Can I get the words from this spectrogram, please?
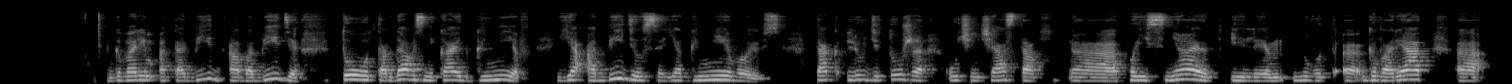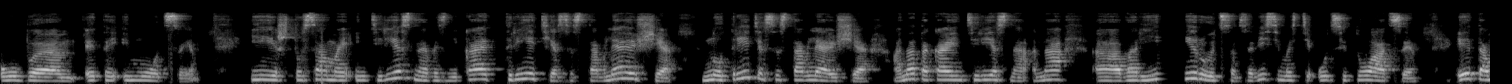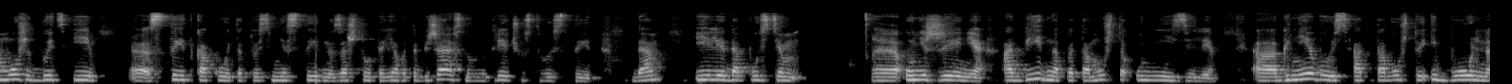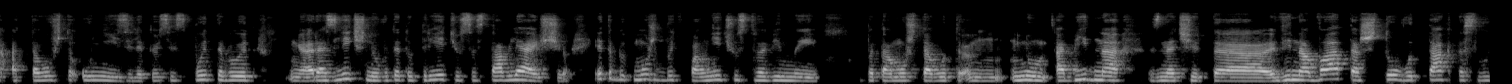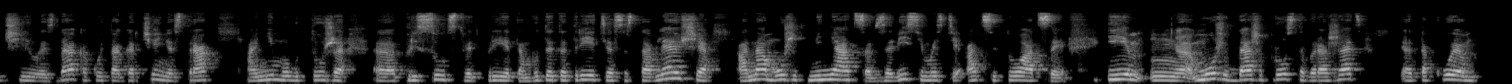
говорим от обид, об обиде, то тогда возникает гнев. Я обиделся, я гневаюсь. Так люди тоже очень часто э, поясняют или ну вот, э, говорят э, об э, этой эмоции. И что самое интересное, возникает третья составляющая, но третья составляющая, она такая интересная, она э, варьируется в зависимости от ситуации. Это может быть и э, стыд какой-то, то есть мне стыдно за что-то, я вот обижаюсь, но внутри я чувствую стыд, да, или, допустим, унижение, обидно, потому что унизили, а, гневаюсь от того, что и больно от того, что унизили, то есть испытывают различную вот эту третью составляющую. Это может быть вполне чувство вины, потому что вот, ну, обидно, значит, э, виновата, что вот так-то случилось, да, какое-то огорчение, страх, они могут тоже э, присутствовать при этом. Вот эта третья составляющая, она может меняться в зависимости от ситуации и может даже просто выражать э, такое Э,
